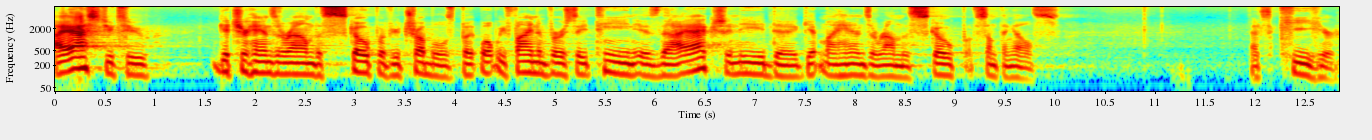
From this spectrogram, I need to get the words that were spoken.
I asked you to get your hands around the scope of your troubles, but what we find in verse 18 is that I actually need to get my hands around the scope of something else. That's key here.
